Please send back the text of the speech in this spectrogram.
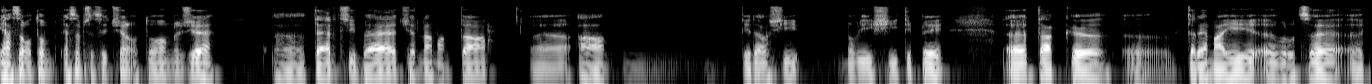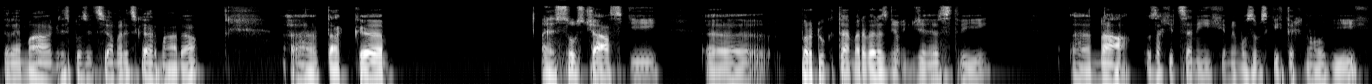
Já jsem, o tom, já jsem přesvědčen o tom, že TR-3B, Černá manta a mm, ty další novější typy, eh, tak, eh, které mají v ruce, eh, které má k dispozici americká armáda, tak jsou z částí produktem reverzního inženýrství na zachycených mimozemských technologiích,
